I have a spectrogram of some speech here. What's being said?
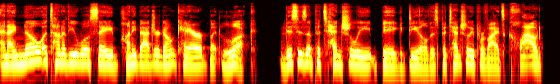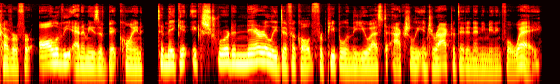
And I know a ton of you will say, Honey Badger don't care, but look, this is a potentially big deal. This potentially provides cloud cover for all of the enemies of Bitcoin to make it extraordinarily difficult for people in the US to actually interact with it in any meaningful way.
